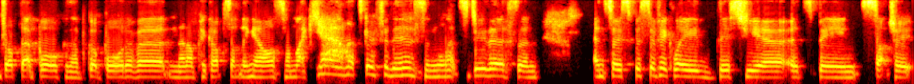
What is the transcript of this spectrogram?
drop that ball because I've got bored of it, and then I'll pick up something else. I'm like, "Yeah, let's go for this, and let's do this." And and so specifically this year, it's been such a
